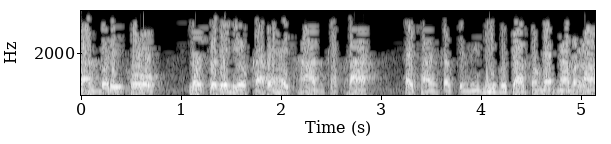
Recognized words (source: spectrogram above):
การบริโภค เราจะได้มีโอกาสได้ให้ทานกับพระ ให้ทานกับสิ่งนี้นี่พระเจ้าทรงแนะนำเรา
